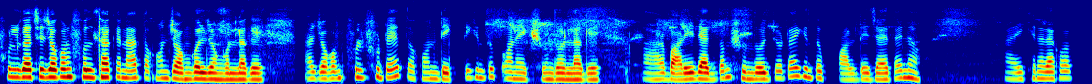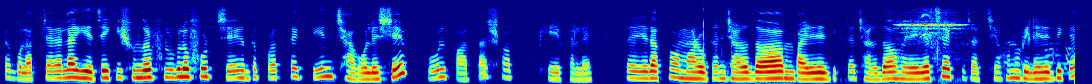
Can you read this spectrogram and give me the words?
ফুল গাছে যখন ফুল থাকে না তখন জঙ্গল জঙ্গল লাগে। আর যখন ফুল ফুটে তখন দেখতে কিন্তু অনেক সুন্দর লাগে। আর বাড়ির একদম সৌন্দর্যটাই কিন্তু পাল্টে যায় তাই না? আর এখানে দেখো একটা গোলাপ চারা লাগিয়েছে। কি সুন্দর ফুলগুলো ফুটছে। কিন্তু প্রত্যেক দিন ছাগল এসে ফুল পাতা সব খেয়ে ফেলে। তো এই যে দেখো আমার উঠান ঝাড়ু দেওয়া বাইরের দিকটা ঝাড়ু দেওয়া হয়ে গেছে। একটু যাচ্ছি এখন বিলের দিকে।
